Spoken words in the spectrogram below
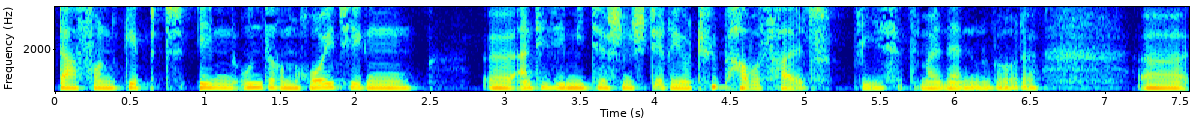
davon gibt in unserem heutigen äh, antisemitischen Stereotyphaushalt, wie ich es jetzt mal nennen würde. Äh,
